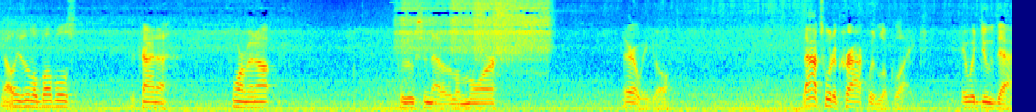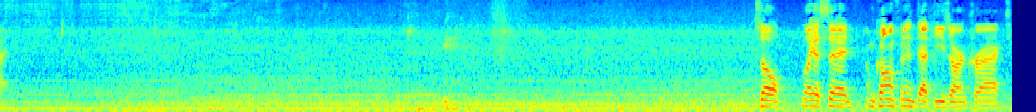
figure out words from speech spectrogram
See all these little bubbles? They're kind of forming up. Loosen that a little more. There we go. That's what a crack would look like it would do that. So, like I said, I'm confident that these aren't cracked.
